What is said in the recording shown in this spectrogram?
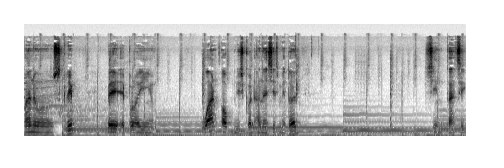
manuscript by applying one of discourse analysis method syntactic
